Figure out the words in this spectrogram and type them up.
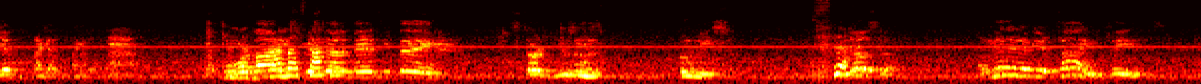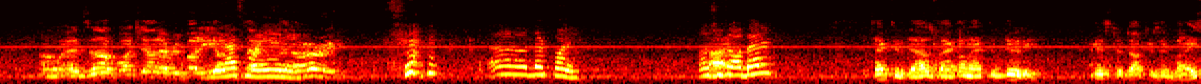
yep, I got it, I got it. Two more bodies Starbucks fished coffee? out of Nancy Bay. Start using them as buoys. Joseph, a minute of your time, please. Oh, heads up. Watch out, everybody. Yeah, Young that's detective's Miami. In a hurry. uh, they're funny. Oh, she's Hi. all better? Detective Dao's back on active duty. Against her doctor's advice.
